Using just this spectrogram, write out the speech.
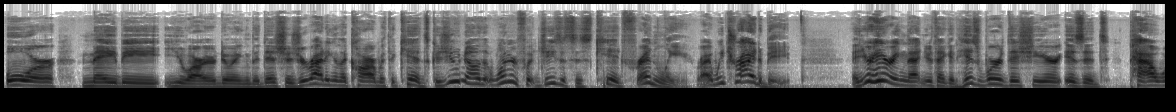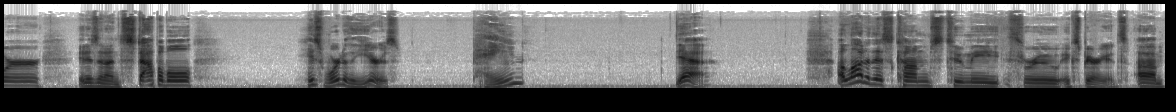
or maybe you are doing the dishes. You're riding in the car with the kids because you know that 100 Foot Jesus is kid friendly, right? We try to be, and you're hearing that and you're thinking His word this year isn't power, it isn't unstoppable. His word of the year is pain. Yeah, a lot of this comes to me through experience. Um,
